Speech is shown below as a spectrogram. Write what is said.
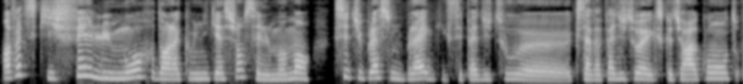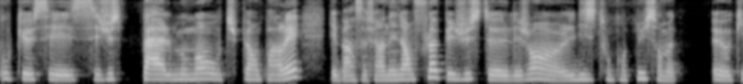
en fait, ce qui fait l'humour dans la communication, c'est le moment. Si tu places une blague et que c'est pas du tout, euh, que ça va pas du tout avec ce que tu racontes ou que c'est c'est juste pas le moment où tu peux en parler, et ben ça fait un énorme flop et juste euh, les gens euh, lisent ton contenu, ils sont en mode ok,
